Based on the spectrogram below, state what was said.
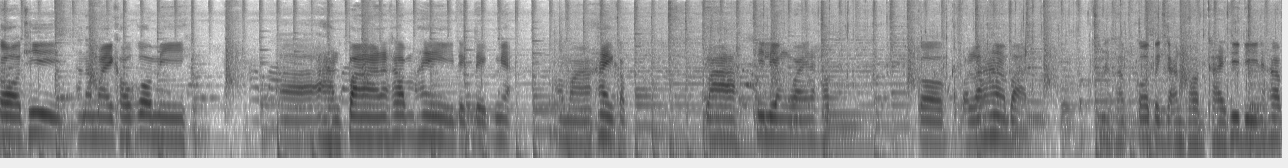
ก็ที่อนามัยเขาก็มีอาหารปลานะครับ ให้เด็กๆเนี่ยเอามาให้กับปลาที่เลี้ยงไว้นะครับ ก็คนละ 5 บาทนะครับ ก็เป็นการผ่อนคลายที่ดีนะครับ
